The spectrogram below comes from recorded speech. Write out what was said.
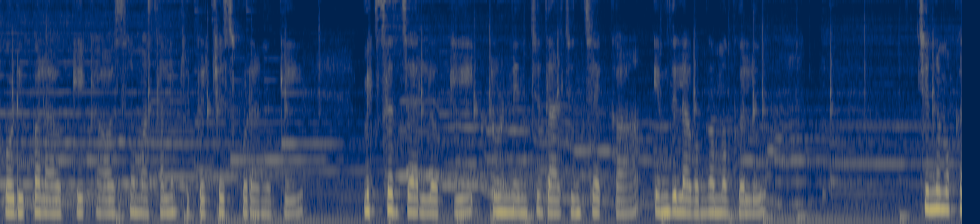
కోడి పలావ్కి కావాల్సిన మసాలాని ప్రిపేర్ చేసుకోవడానికి మిక్సర్ జార్లోకి రెండు నుంచి దాల్చిన చెక్క ఎనిమిది లవంగ మొగ్గలు చిన్న మొక్క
